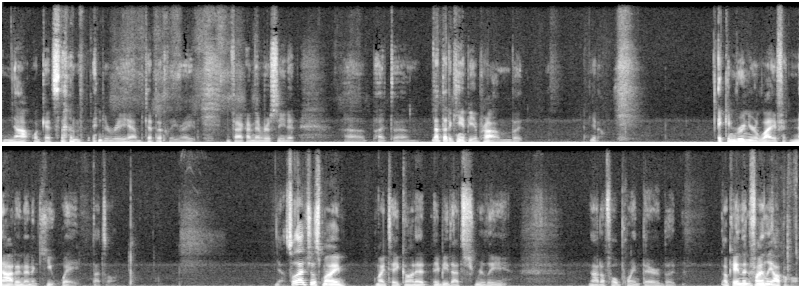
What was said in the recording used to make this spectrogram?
not what gets them into rehab typically, right? In fact, I've never seen it. Uh, but um, not that it can't be a problem, but you know, it can ruin your life, not in an acute way. That's all. Yeah, so that's just my my take on it. Maybe that's really not a full point there, but Okay, and then finally, alcohol.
